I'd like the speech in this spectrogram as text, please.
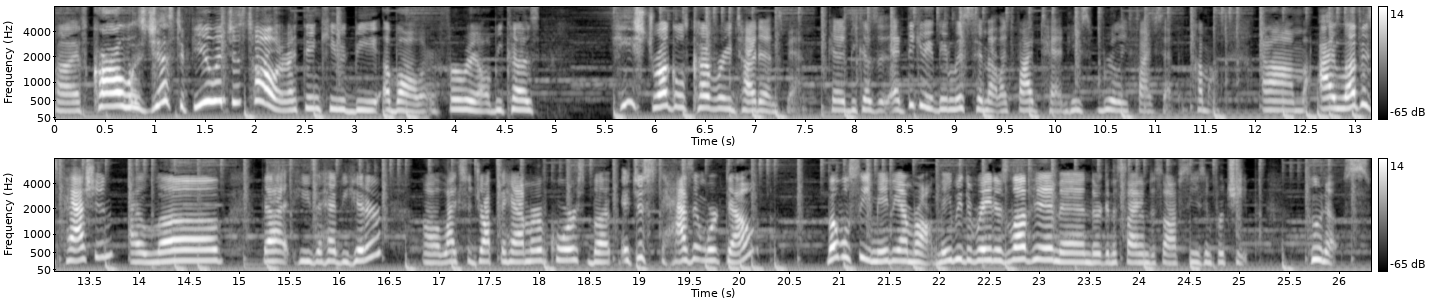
Uh, if Karl was just a few inches taller, I think he would be a baller for real because he struggles covering tight ends, man. Okay, because I think they, they list him at like 5'10. He's really 5'7. Come on. Um, I love his passion. I love that he's a heavy hitter. Uh, likes to drop the hammer, of course, but it just hasn't worked out. But we'll see. Maybe I'm wrong. Maybe the Raiders love him and they're going to sign him this offseason for cheap. Who knows?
